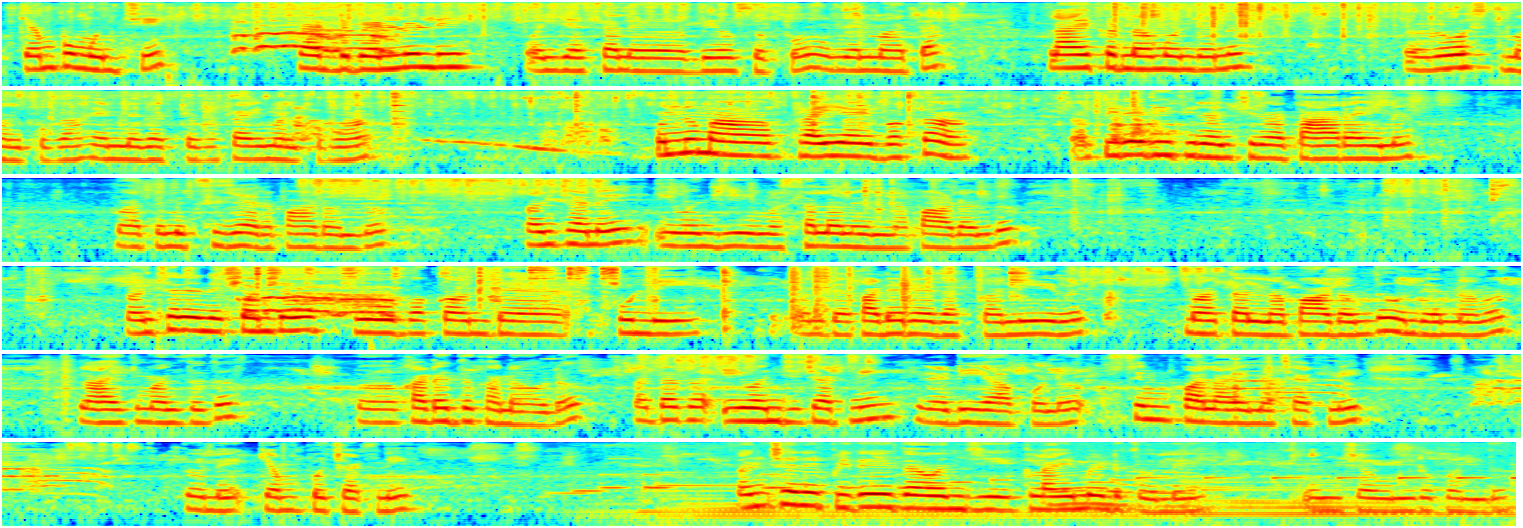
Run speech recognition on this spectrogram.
ಕೆಂಪು ಮುಂಚಿ ರಡ್ಡ್ ಬೆಳ್ಳುಳ್ಳಿ ಒಂಜಿ ಎಸಲ್ ಬೇವು ಸೊಪ್ಪು ಉಂದೆನ್ ಮಾತ? ಲಾಯ್ಕುಡ್ ನಮುಂದೆನ್ ರೋಸ್ಟ್ ಮಲ್ಪುಗ ಎಣ್ಣೆದೊಟ್ಟುಗು ಫ್ರೈ ಮಲ್ಪುಗ. ಉಂದು ಮಾ ಫ್ರೈ ಆಯಿ ಬೊಕ ಪಿರೆ ದೀತಿನಂಚಿನ ತಾರೈನ್ ಮಾತ ಮಿಕ್ಸಿ ಜಾರ್ ಪಾಡೊಂದು. ಅಂಚನೆ ಈ ಒಂಜಿ ಮಸಾಲೆಲೆನ್ಲ ಪಾಡೊಂದು. ಅಂಚನೆ ನೆಕ್ಕೊಂತೆ ಉಪ್ಪು ಬೊಕ ಒಂತೆ ಪುಳಿ, ಒಂತೆ ಕಡೆರೆದಕ್ಕ ನೀರ್. ಮಾತಲ್ನ ಪಾಡೊಂದು ಉಂದೆನ್ ನಮ ಲಾಯ್ಕ್ ಮಲ್ತುದು ಕಡೆದ್ ಕನವುಡು. ಅದಾಗ ಈ ಒಂಜಿ ಚಟ್ನಿ ರೆಡಿ ಆಪುಂಡು. ಸಿಂಪಲ್ ಆಯಿನ ಚಟ್ನಿ. ತೂಲೆ ಕೆಂಪು ಚಟ್ನಿ. ಅಂಚನೆ ಪಿದಯ್ದ ಒಂಜಿ ಕ್ಲೈಮೇಟ್ ತೂಲೆ ಇಂಚ ಉಂಡು ಪಂದ್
